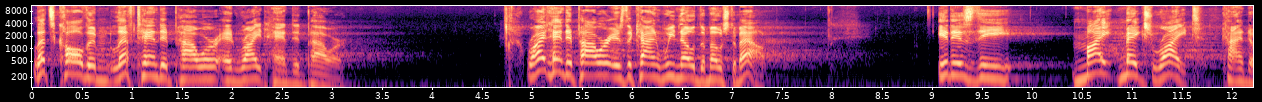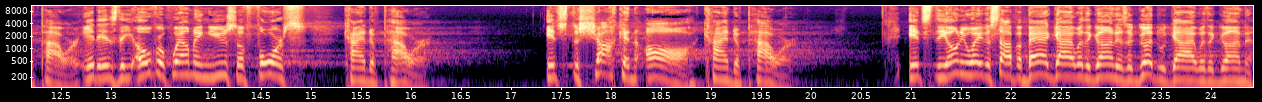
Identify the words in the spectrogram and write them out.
Let's call them left handed power and right handed power. Right handed power is the kind we know the most about. It is the might makes right kind of power. It is the overwhelming use of force kind of power. It's the shock and awe kind of power. It's the only way to stop a bad guy with a gun is a good guy with a gun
